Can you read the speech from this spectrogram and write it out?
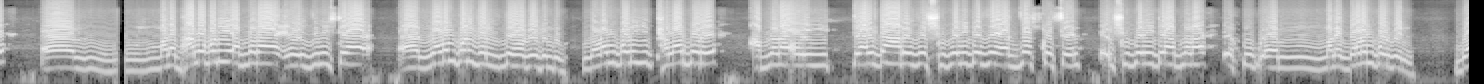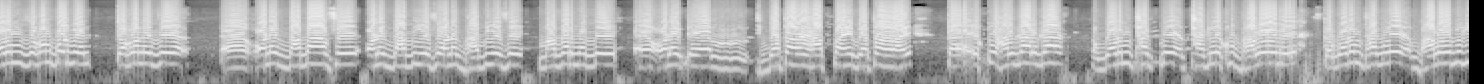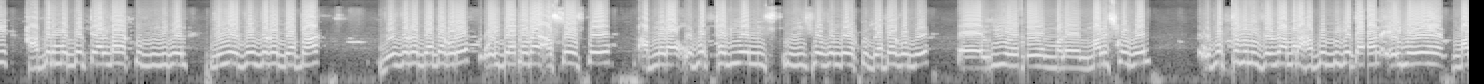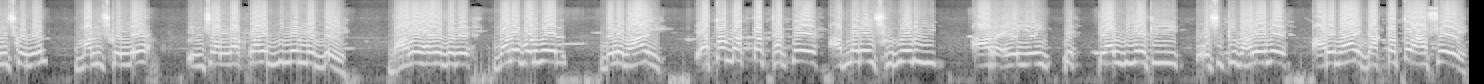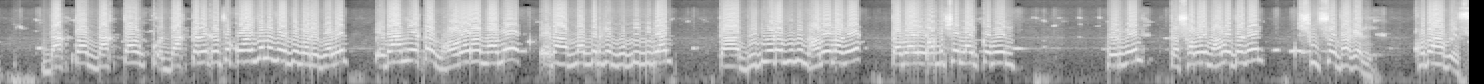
মানে ভালো করে আপনারা ওই জিনিসটা নরম করে ফেলতে হবে কিন্তু। নরম করে ফেলার পরে আপনারা ওই তেলটা আর ওই যে সুপারিটা যে অ্যাডজাস্ট করছেন, এই সুপারিটা আপনারা একটু মানে গরম করবেন। গরম যখন করবেন, তখন এই যে অনেক দাদা আছে, অনেক দাদি আছে, অনেক ভাবি আছে। মাজার মধ্যে অনেক ব্যথা হয়, হাত পায়ে ব্যথা হয়। তা একটু হালকা হালকা গরম থাকতে থাকলে খুব ভালো হবে। তো গরম থাকলে ভালো হবে কি? হাতের মধ্যে তেলটা একটু নিবেন নিয়ে যে জায়গায় ব্যথা, যে জায়গায় ব্যথা করে, ওই ব্যথাটা আস্তে আস্তে আপনারা উপর থাকিয়ে নিচ পর্যন্ত একটু ব্যথা করবে ই হবে মানে মালিশ করবেন। উপর থেকে নিচে যে আমরা হাতের দিকে তাকান, এইভাবে মালিশ করবেন। মালিশ করলে ইনশাল্লাহ কয়েকদিনের মধ্যে ভালো হয়ে যাবে। মনে করবেন, বলে ভাই, এত ডাক্তার থাকতে আপনার এই সুপারি আর এই এই তেল দিয়ে কি ওষুধ কি ভালো হবে? আরে ভাই, ডাক্তার তো আছে। ডাক্তার ডাক্তার, ডাক্তারের কাছে কয়জনে যেতে পারে বলেন? এটা আমি একটা ঘরোয়া ভাবে এটা আপনাদেরকে বুদ্ধি দিলাম। তা ভিডিওটা যদি ভালো লাগে, তা ভাই অবশ্যই লাইক করবেন করবেন। তা সবাই ভালো থাকেন, সুস্থ থাকেন। খোদা হাফেজ।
